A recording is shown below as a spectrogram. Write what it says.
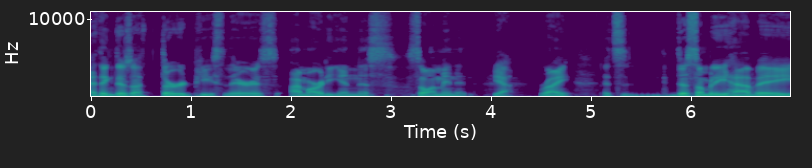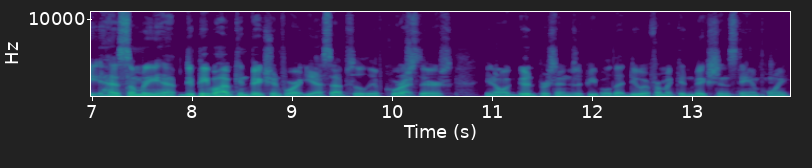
I think there's a third piece there is I'm already in this, so I'm in it. Yeah. Right. It's does somebody have a has somebody have, do people have conviction for it? Yes, absolutely. Of course, Right. there's you know a good percentage of people that do it from a conviction standpoint,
